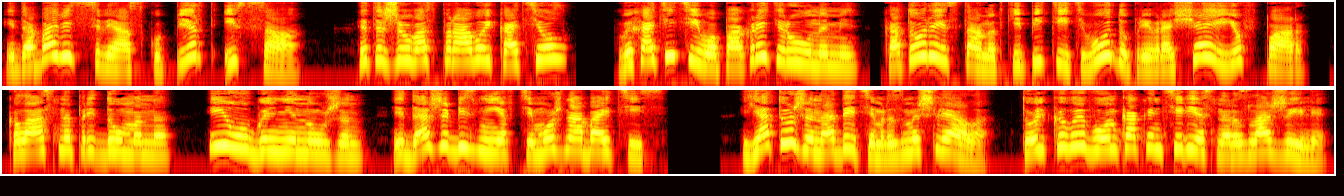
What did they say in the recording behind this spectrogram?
и добавить связку перт и са. Это же у вас паровой котел. Вы хотите его покрыть рунами, которые станут кипятить воду, превращая ее в пар. Классно придумано. И уголь не нужен, и даже без нефти можно обойтись. Я тоже над этим размышляла. Только вы вон как интересно разложили.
